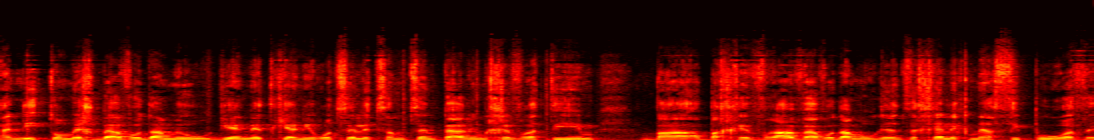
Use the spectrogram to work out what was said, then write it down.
אני תומך בעבודה מאורגנת, כי אני רוצה לצמצם פערים חברתיים בחברה, ועבודה מאורגנת זה חלק מהסיפור הזה.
